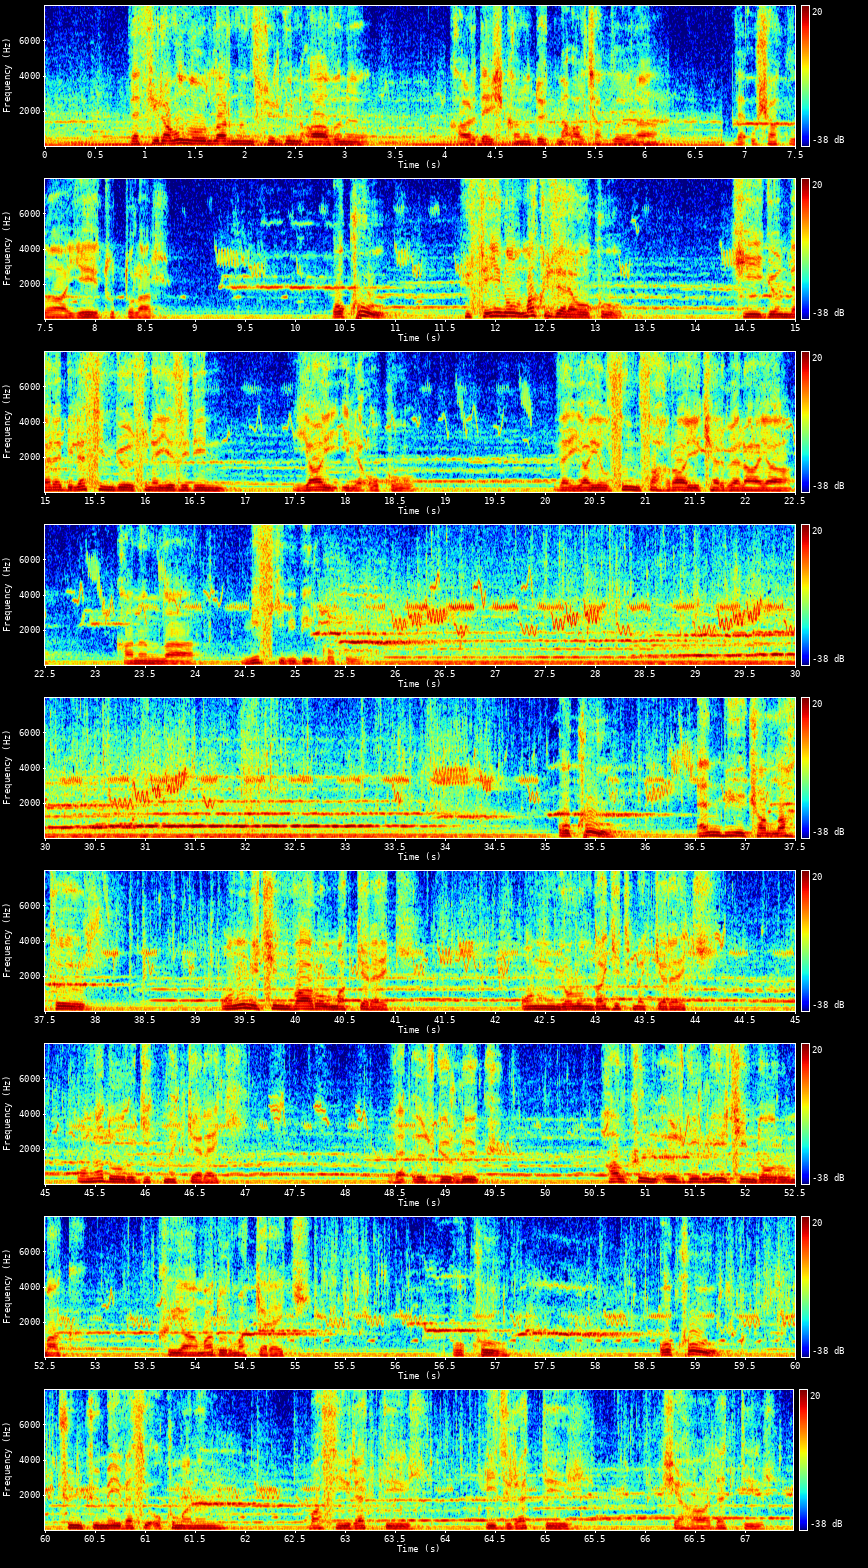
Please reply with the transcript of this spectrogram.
ve Firavun oğullarının sürgün avını, kardeş kanı dökme alçaklığına ve uşaklığa yeğ tuttular. Oku, Hüseyin olmak üzere oku, ki gönderebilesin göğsüne Yezid'in, yay ile oku ve yayılsın sahrayı Kerbela'ya kanınla mis gibi bir koku. Oku, en büyük Allah'tır. Onun için var olmak gerek. Onun yolunda gitmek gerek. Ona doğru gitmek gerek. Ve özgürlük, halkın özgürlüğü için doğrulmak, kıyama durmak gerek. Oku, oku, çünkü meyvesi okumanın basirettir, hicrettir, şehadettir.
